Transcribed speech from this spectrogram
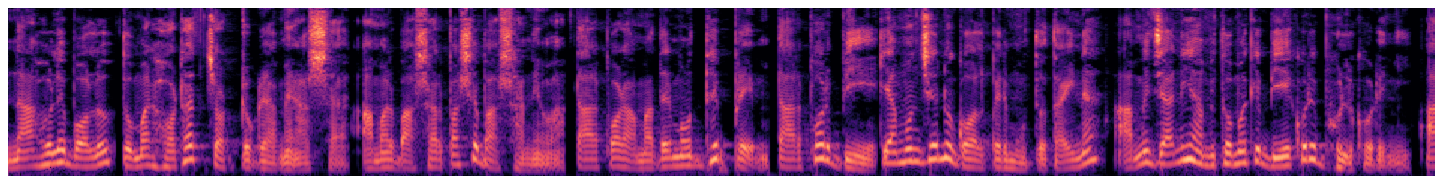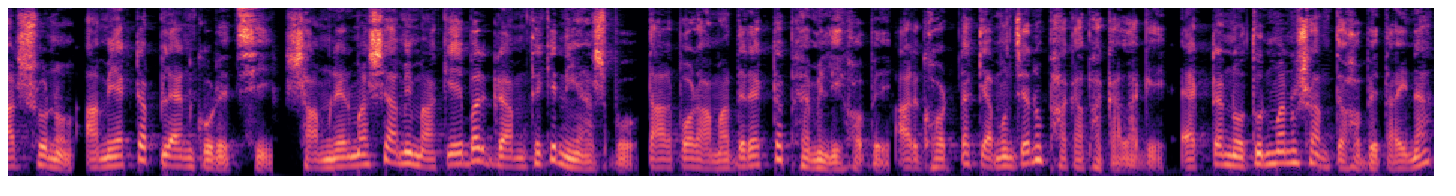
না হলে বলো, তোমার হঠাৎ চট্টগ্রামে আসা, আমার বাসার পাশে বাসা নেওয়া, তারপর আমাদের মধ্যে প্রেম, তারপর বিয়ে। কেমন যেন গল্পের মতো, তাই না? আমি জানি আমি তোমাকে বিয়ে করে ভুল করিনি। আর শোনো, আমি একটা প্ল্যান করেছি। সামনের মাসে আমি মাকে এবার গ্রাম থেকে নিয়ে আসব। তারপর আমাদের একটা ফ্যামিলি হবে। আর ঘরটা কেমন যেন ফাঁকা ফাঁকা লাগে। একটা নতুন মানুষ আনতে হবে, তাই না?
